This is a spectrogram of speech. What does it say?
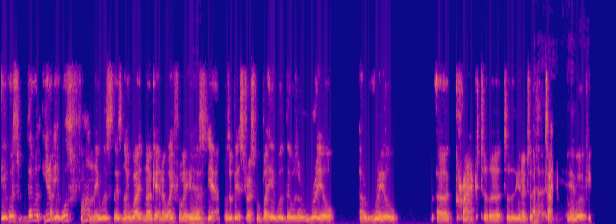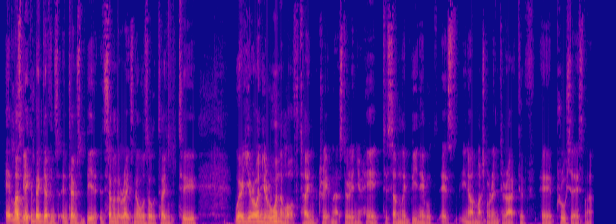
it was there was you know it was fun. It was there's no way no getting away from it. It yeah. was yeah it was a bit stressful, but it was there was a real a real uh, crack to the to the you know to, and, to it, working. It must make a big difference in terms of being someone that writes novels all the time to where you're on your own a lot of the time creating that story in your head to suddenly being able it's you know a much more interactive uh, process that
